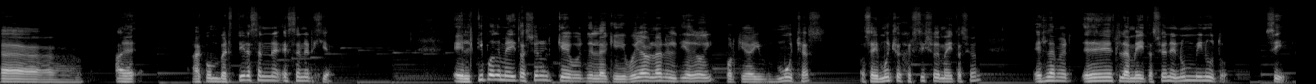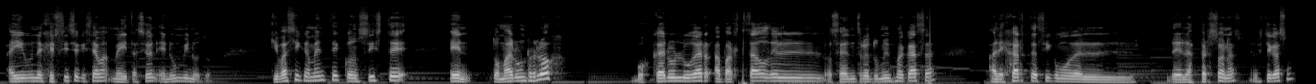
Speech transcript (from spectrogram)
a, a- convertir esa, esa energía. El tipo de meditación el que, de la que voy a hablar el día de hoy, porque hay muchas, o sea, hay mucho ejercicio de meditación, es la, es la meditación en un minuto. Sí, hay un ejercicio que se llama meditación en un minuto, que básicamente consiste en tomar un reloj, buscar un lugar apartado del, o sea, dentro de tu misma casa, alejarte así como del, de las personas, en este caso,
